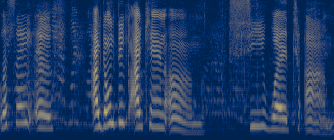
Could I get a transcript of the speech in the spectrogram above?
let's say if I don't think I can um see what um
